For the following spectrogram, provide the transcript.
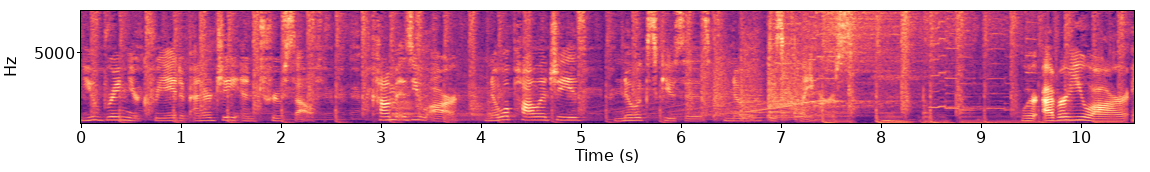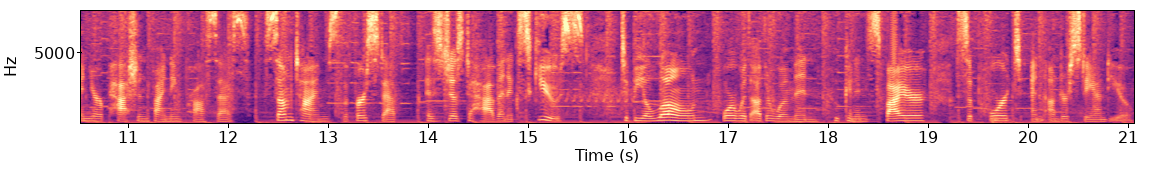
you bring your creative energy and true self. Come as you are. No apologies, no excuses, no disclaimers. Wherever you are in your passion finding process, sometimes the first step is just to have an excuse to be alone or with other women who can inspire, support, and understand you.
